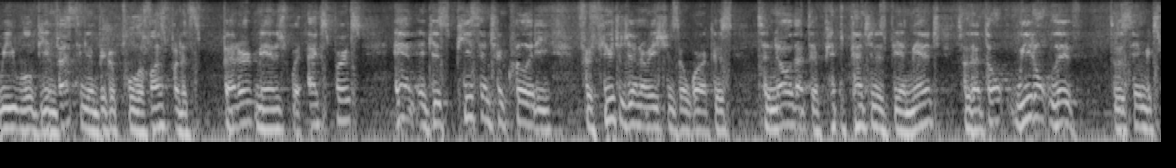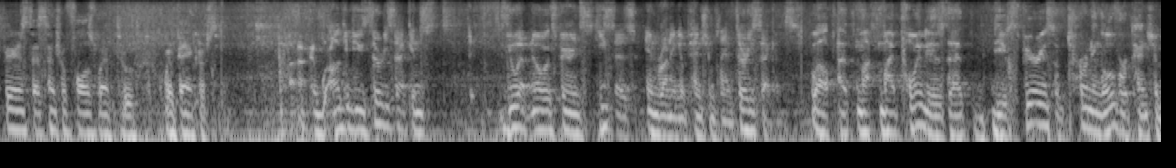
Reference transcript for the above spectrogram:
we will be investing in a bigger pool of funds, but it's better managed with experts, and it gives peace and tranquility for future generations of workers to know that their pe- pension is being managed, so that don't, we don't live through the same experience that Central Falls went through with bankruptcy. I'll give you 30 seconds. You have no experience, he says, in running a pension plan. 30 seconds. Well, uh, my, my point is that the experience of turning over a pension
